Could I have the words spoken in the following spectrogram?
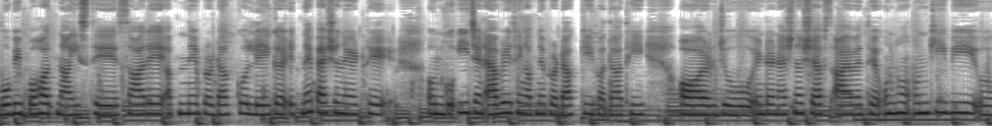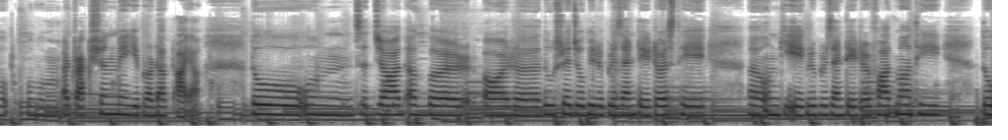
وہ بھی بہت نائس تھے سارے اپنے پروڈکٹ کو لے کر اتنے پیشنیٹ تھے ان کو ایچ اینڈ ایوری تھنگ اپنے پروڈکٹ کی پتہ تھی اور جو انٹرنیشنل شیفس آئے ہوئے تھے انہوں ان کی بھی اٹریکشن میں یہ پروڈکٹ آیا تو سجاد اکبر اور دوسرے جو بھی ریپریزنٹیٹرس تھے ان کی ایک ریپریزنٹیٹر فاطمہ تھی تو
